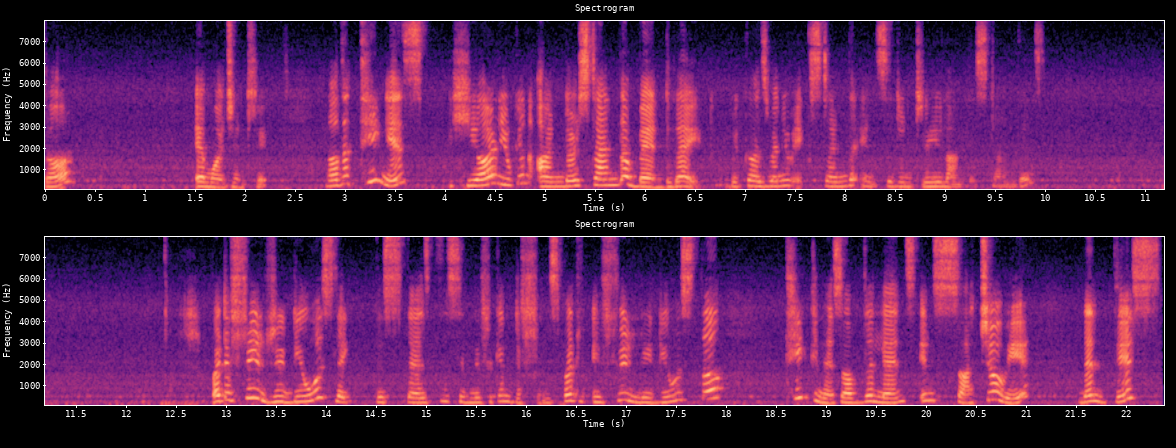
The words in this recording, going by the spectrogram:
the emergent ray. Now the thing is here you can understand the bend right because when you extend the incident ray you'll understand this. But if we reduce like this there's the significant difference but if we reduce the thickness of the lens in such a way then this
